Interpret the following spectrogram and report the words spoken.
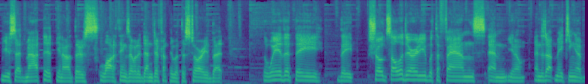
you said, Matt, it, you know, there's a lot of things I would have done differently with the story, but the way that they they showed solidarity with the fans and you know ended up making a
